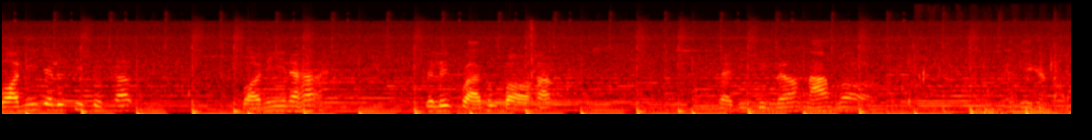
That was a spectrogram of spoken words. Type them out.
บ่อนี้จะลึกที่สุดครับ บ่อนี้นะฮะ จะลึกกว่าทุกบ่อครับ แต่จริงๆแล้วน้ำก็แค่นี้ครับ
